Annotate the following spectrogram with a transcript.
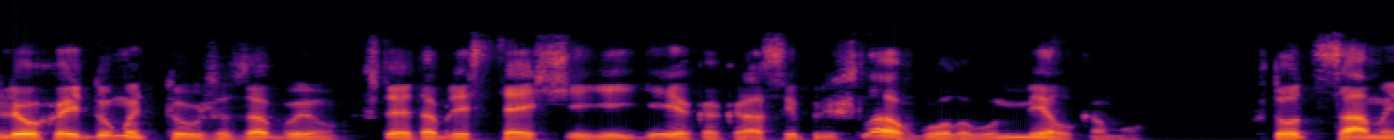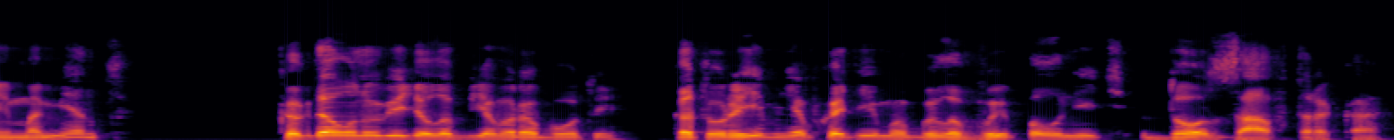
Леха и думать-то уже забыл, что эта блестящая идея как раз и пришла в голову мелкому в тот самый момент, когда он увидел объем работы, который им необходимо было выполнить до завтрака.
